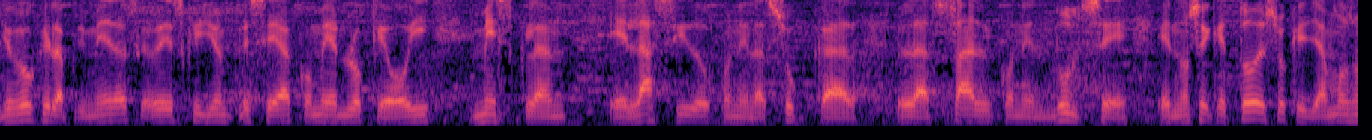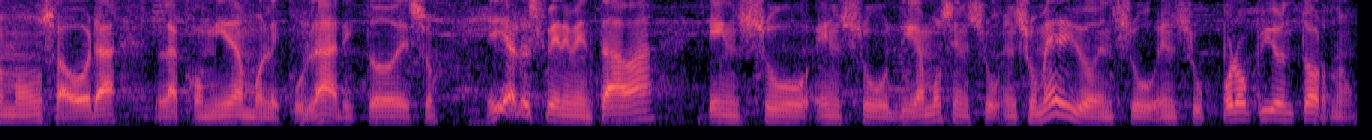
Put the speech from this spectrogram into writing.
Yo creo que la primera vez que yo empecé a comer lo que hoy mezclan el ácido con el azúcar, la sal con el dulce, el no sé qué, todo eso que llamamos ahora la comida molecular y todo eso, ella lo experimentaba en su, en su, digamos, en su, en su medio, en su, en su propio entorno.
